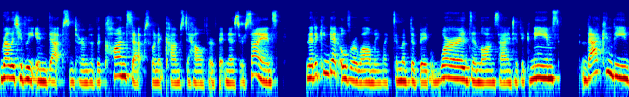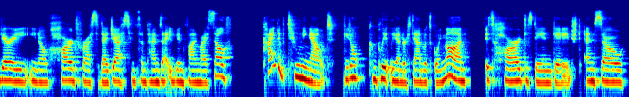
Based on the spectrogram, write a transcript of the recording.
relatively in depth in terms of the concepts when it comes to health or fitness or science, that it can get overwhelming, like some of the big words and long scientific names. That can be very, you know, hard for us to digest. And sometimes I even find myself kind of tuning out. If you don't completely understand what's going on, it's hard to stay engaged. And so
